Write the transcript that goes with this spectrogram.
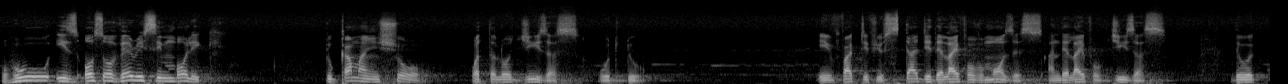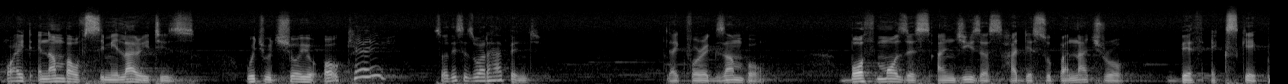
who is also very symbolic to come and show what the Lord Jesus would do. In fact, if you study the life of Moses and the life of Jesus, there were quite a number of similarities which would show you okay, so this is what happened. Like, for example, both Moses and Jesus had a supernatural birth escape.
